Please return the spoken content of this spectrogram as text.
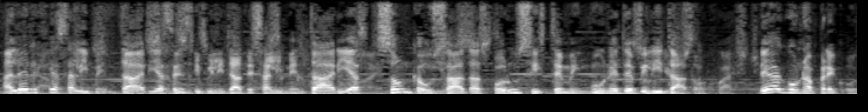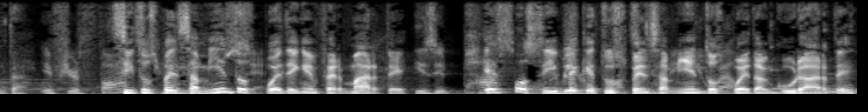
alergias alimentarias, sensibilidades alimentarias, son causadas por un sistema inmune debilitado. Te hago una pregunta. Si tus pensamientos pueden enfermarte, ¿es posible que tus pensamientos puedan curarte?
